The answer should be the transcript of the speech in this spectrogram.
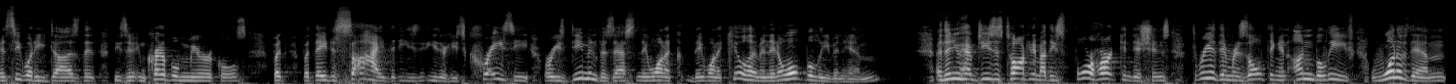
and see what he does, that, these incredible miracles, but but they decide that he's either he's crazy or he's demon possessed, and they want to they want to kill him, and they don't believe in him. And then you have Jesus talking about these four heart conditions, three of them resulting in unbelief, one of them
